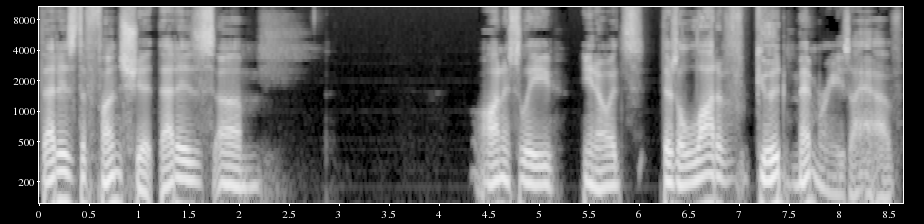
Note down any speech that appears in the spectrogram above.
that is the fun shit. That is um honestly, you know, it's there's a lot of good memories I have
